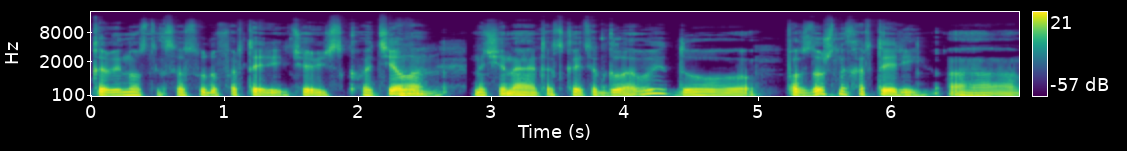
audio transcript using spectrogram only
кровеносных сосудов артерий человеческого тела, mm-hmm. начиная, так сказать, от головы до подвздошных артерий. Э,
